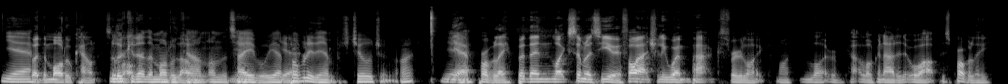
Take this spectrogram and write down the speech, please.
Yeah. But the model count is a Looking lot at the model lower. count on the Yeah. table, yeah, Yeah. probably the Emperor's Children, right? Yeah. probably. But then, like similar to you, if I actually went back through like my Lightroom catalog and added it all up, it's probably.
